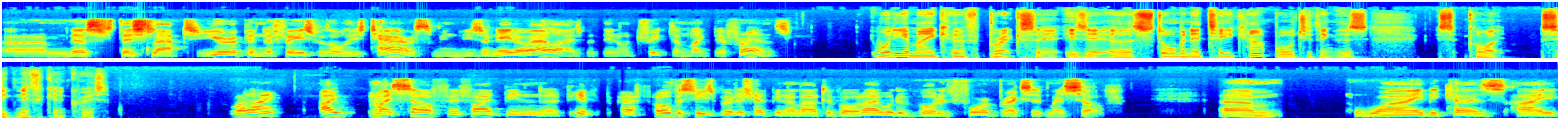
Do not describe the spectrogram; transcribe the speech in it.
Um, they slapped Europe in the face with all these tariffs. I mean, these are NATO allies, but they don't treat them like they're friends. What do you make of Brexit? Is it a storm in a teacup, or do you think this is quite significant, Chris? Well, I, I myself, if I'd been, uh, if, if, overseas British had been allowed to vote, I would have voted for Brexit myself. Um, why? Because I,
